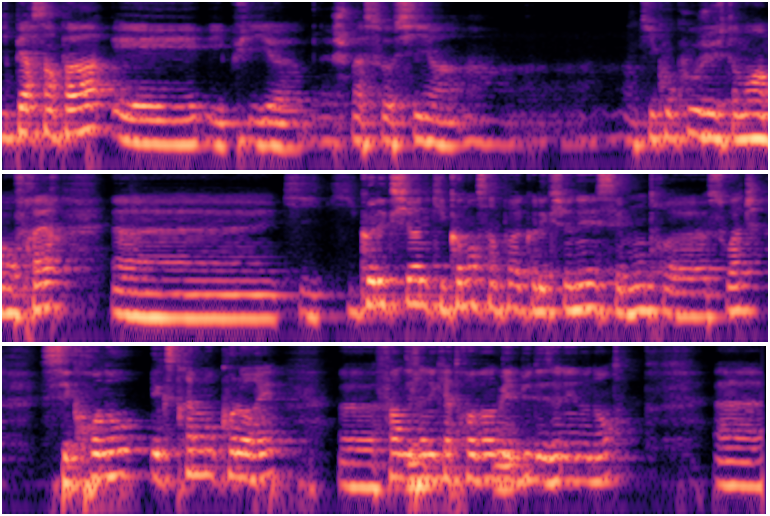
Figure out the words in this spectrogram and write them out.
hyper sympa et, et puis euh, je passe aussi un, un, un petit coucou justement à mon frère euh, qui, qui collectionne, qui commence un peu à collectionner ses montres euh, Swatch, ses chronos extrêmement colorés, fin des Oui. années 80, Oui. début des années 90. Euh,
